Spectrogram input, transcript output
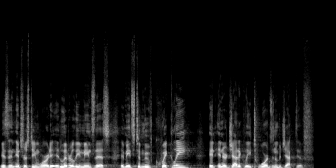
is an interesting word. It, it literally means this it means to move quickly and energetically towards an objective.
